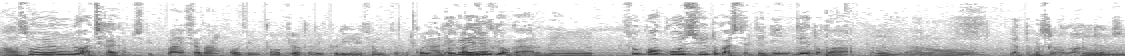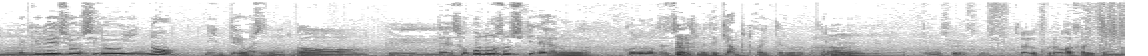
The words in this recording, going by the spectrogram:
あそういうのは近いかもしれ一般社団法人東京都レクリエーション協会。こういうレクリエーション感協会あるね。そこは講習とかしてて認定とか、うん。あのやってますよ。うんレクリエーション指導員の認定をしてる。ああ。へえ。で、そこの組織であの子供たち集めてキャンプとか行ってるから、うん面白いですね。とりあえずこれはサイトにな。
